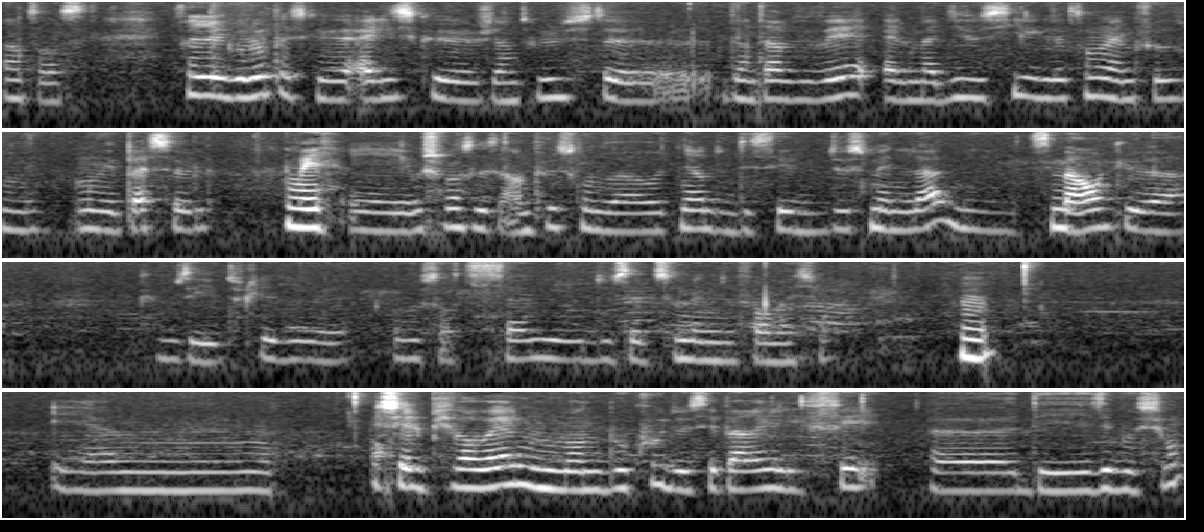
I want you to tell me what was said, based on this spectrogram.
intense. Très rigolo parce que Alice, que je viens tout juste d'interviewer, elle m'a dit aussi exactement la même chose. On n'est pas seul. Oui. Et je pense que c'est un peu ce qu'on doit retenir de ces deux semaines-là. Mais c'est marrant que vous ayez toutes les deux ressorti ça de, cette semaine de formation. Mm. Et euh, chez le Pure on nous demande beaucoup de séparer les faits euh, des émotions.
